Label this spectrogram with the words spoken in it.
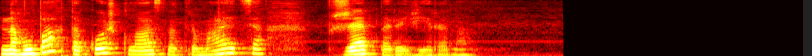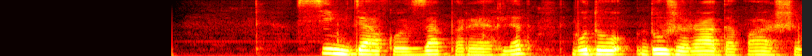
На губах також класно тримається, вже перевірено. Всім дякую за перегляд. Буду дуже рада вашим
